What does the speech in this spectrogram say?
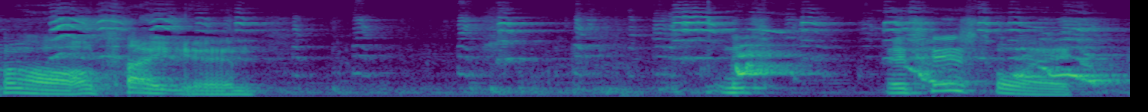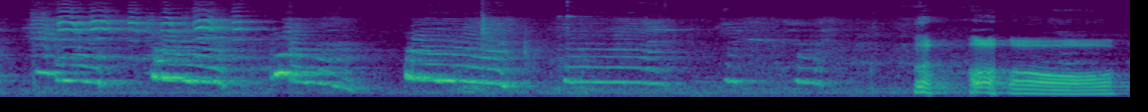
Oh, Titan. It's, it's his toy. Oh.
